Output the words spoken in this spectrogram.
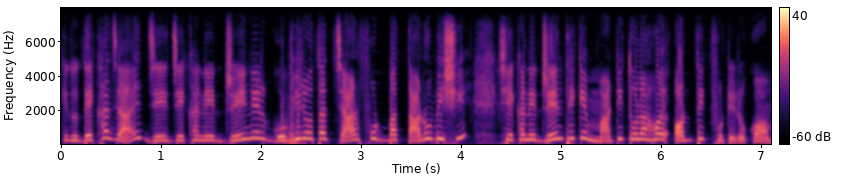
কিন্তু দেখা যায় যে যেখানে ড্রেনের গভীরতা চার ফুট বা তারও বেশি, সেখানে ড্রেন থেকে মাটি তোলা হয় অর্ধেক ফুটেরও কম।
